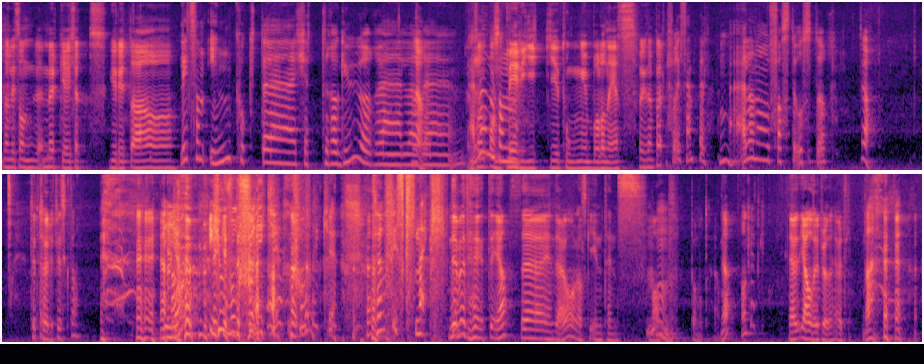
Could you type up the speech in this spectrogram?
Noen litt sånn mørke kjøttgryter og Litt sånn innkokte kjøttraguer eller, Ja. eh, en eller sånn noe sånn rik, tung bolognese, f.eks. For eksempel. Mm. Eller noen faste oster. Ja. Til tørrfisk, da. Ja. Jo, hvorfor ikke? Hvorfor ikke? Tørrfisksnacks. Ja, men det, det, ja, det, det er jo ganske intens mat, Mm. på en måte. Ja. ja, ok. Jeg, jeg har aldri prøvd det. jeg vet ikke. Nei.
